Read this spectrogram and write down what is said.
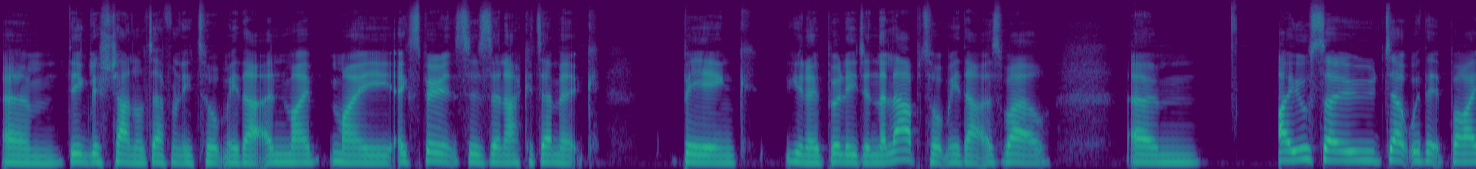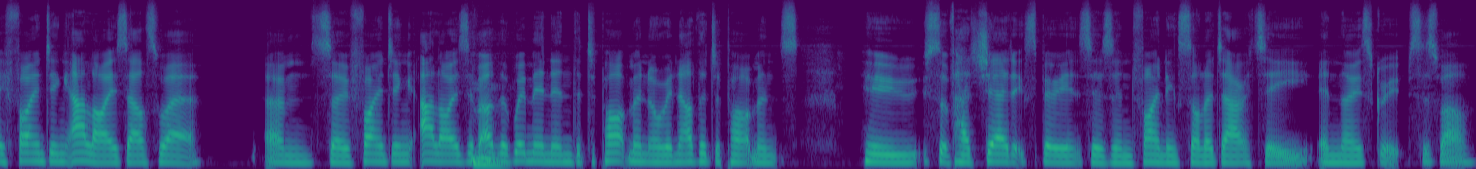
Um, the English Channel definitely taught me that, and my my experience as an academic, being you know bullied in the lab, taught me that as well. Um, I also dealt with it by finding allies elsewhere. Um, so finding allies of mm. other women in the department or in other departments who sort of had shared experiences and finding solidarity in those groups as well.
